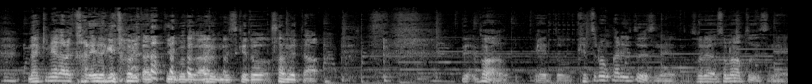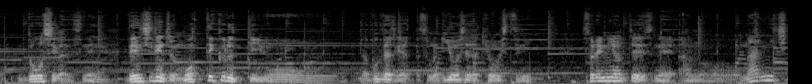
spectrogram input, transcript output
泣きながらカレーだけ食べたっていうことがあるんですけど冷めた。でまあえー、と結論から言うとですねそれはその後ですね同志がですね、電子レンジを持ってくるっていう僕たちがその利用してた教室に。それによってですねあの何日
